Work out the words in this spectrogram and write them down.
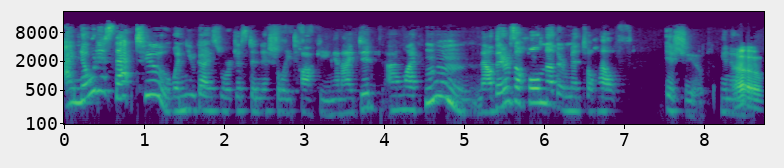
I noticed that too when you guys were just initially talking, and I did. I'm like, hmm. Now there's a whole nother mental health issue. You know, Oh,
